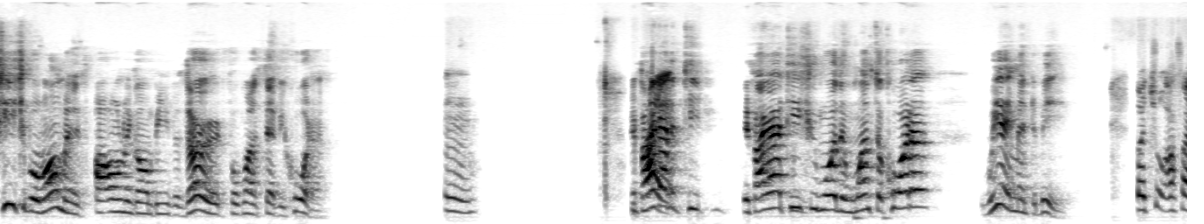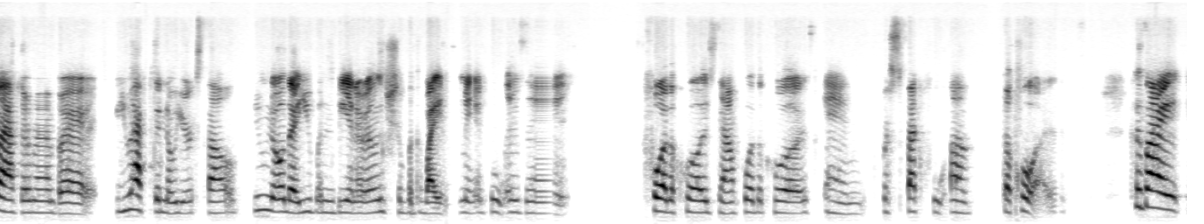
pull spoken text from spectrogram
teachable moments are only gonna be reserved for once every quarter. Mm. If I gotta teach, if I gotta teach you more than once a quarter, we ain't meant to be. But you also have to remember, you have to know yourself. You know that you wouldn't be in a relationship with a white man who isn't for the cause, down for the cause, and respectful of the cause. Because, like,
